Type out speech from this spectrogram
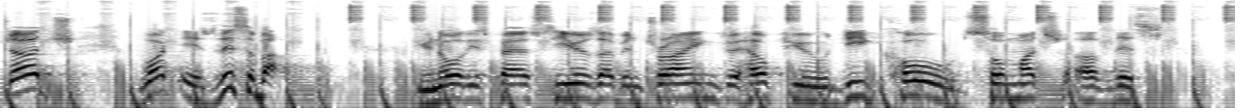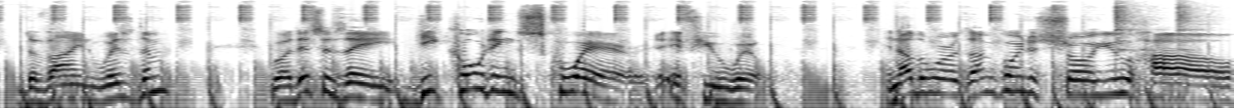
judge. What is this about? You know, these past years I've been trying to help you decode so much of this divine wisdom. Well, this is a decoding squared, if you will. In other words, I'm going to show you how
